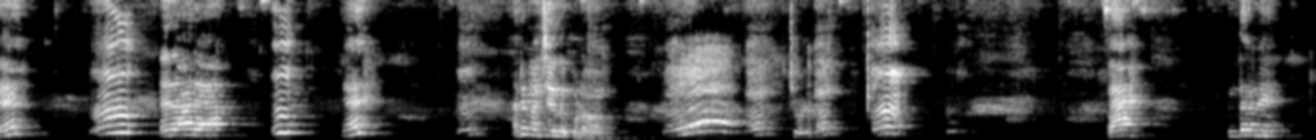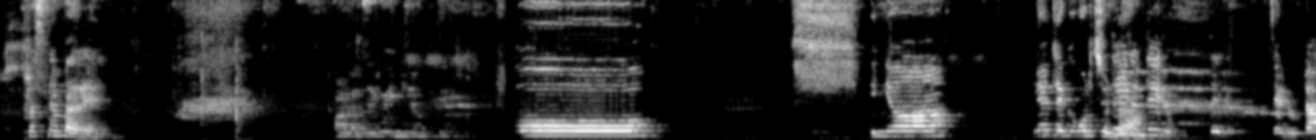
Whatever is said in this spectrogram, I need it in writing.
ഏ? ഇതാരാ? ഏ? എന്റെ കൊച്ചി നിൽക്കണോ ചൂട്. ഏ? എന്താണ്? പ്രശ്നം പറയേ. ഓ. ഇഞ്ഞോ? ഇനി ഒറ്റയ്ക്ക് കുടിച്ചിട്ടുണ്ടോ? തരും തരും തരും. തരൂട്ടോ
